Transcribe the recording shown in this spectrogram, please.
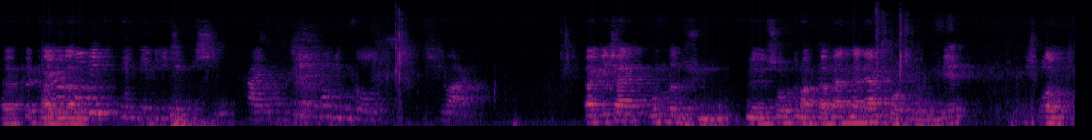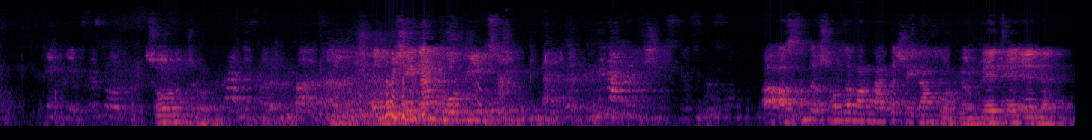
Hayatta kaygılan... hobi denilebilecek bir şey. Kaygılanacak. Hobiniz olmuş bir şey var mı? Ben geçen bunu da düşündüm. Ee, sordum hatta ben neden korkuyorum diye. Hiç bulamadım. Size sordum. Sordum sordum. Ben de sorayım bazen. Bir şeyden korkayım istiyorum. Neden böyle bir şey aslında son zamanlarda şeyden korkuyorum. RTE'den.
